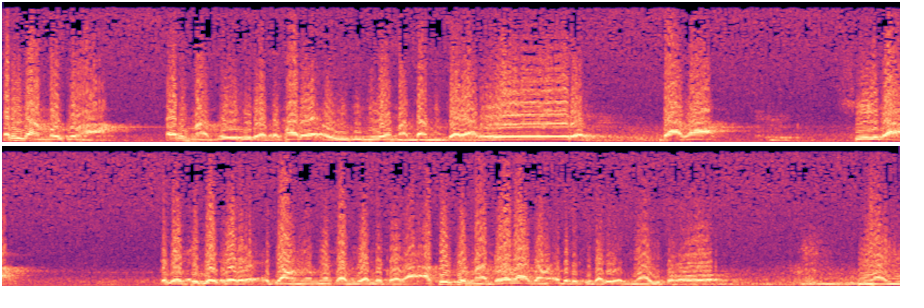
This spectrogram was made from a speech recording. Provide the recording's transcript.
အဲ့ဒီကမဟုတ်ဘူးဟာ အဲ့ဒီမှာပြေးပြီးတော့တခါတည်းအဝီကြီးနေရာမှာတမ်းပြီးကြရတယ်တဲ့ဒါကရှိကတကယ်ဖြစ်ဖြစ်ခဲ့တဲ့အကြောင်းရောမြတ်စွာဘုရားလက်ထက်ကအခုခေတ်မှာဒေါသကြောင့်အဲ့ဒီဖြစ်တာတွေအများကြီးပေါ့အများကြီး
